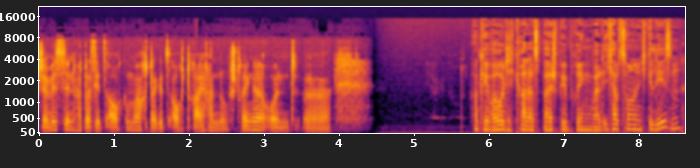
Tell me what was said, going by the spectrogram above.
Jemison hat das jetzt auch gemacht, da gibt's auch drei Handlungsstränge und äh, Okay, wollte ich gerade als Beispiel bringen, weil ich habe es zwar noch nicht gelesen,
